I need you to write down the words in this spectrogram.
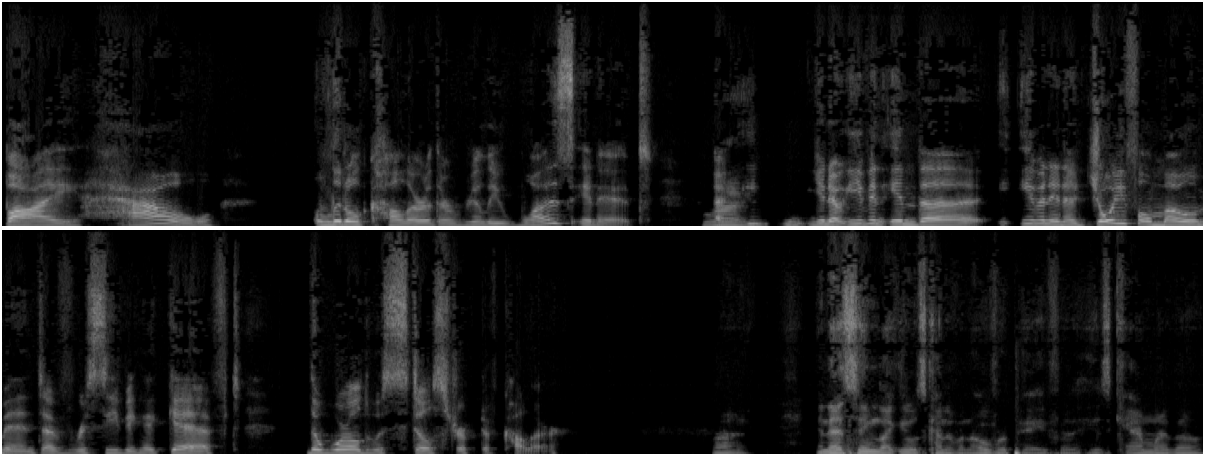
by how little color there really was in it. Uh, right. Uh, you know, even in the even in a joyful moment of receiving a gift, the world was still stripped of color. Right. And that seemed like it was kind of an overpay for his camera, though.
